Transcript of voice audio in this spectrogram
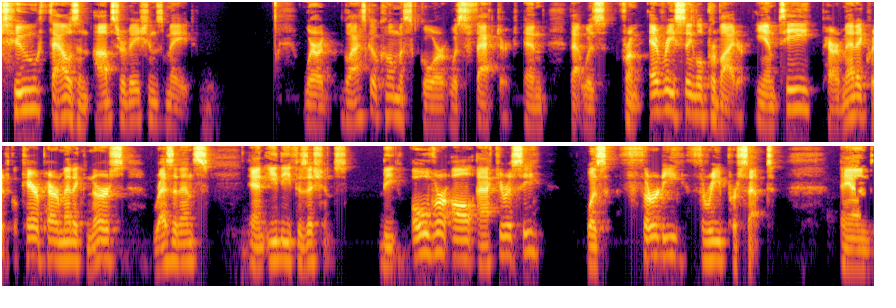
2,000 observations made where a Glasgow coma score was factored. And that was from every single provider EMT, paramedic, critical care paramedic, nurse, residents, and ED physicians. The overall accuracy was 33%. And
